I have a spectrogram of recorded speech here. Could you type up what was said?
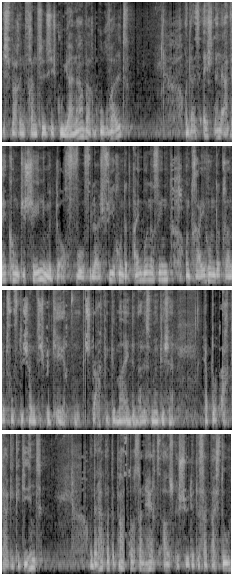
Ich war in Französisch-Guyana, war im Urwald. Und da ist echt eine Erweckung geschehen im Dorf, wo vielleicht 400 Einwohner sind und 300, 350 haben sich bekehrt. Starke Gemeinden, alles Mögliche. Ich habe dort acht Tage gedient. Und dann hat mir der Pastor sein Herz ausgeschüttet. Er sagt, weißt du,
